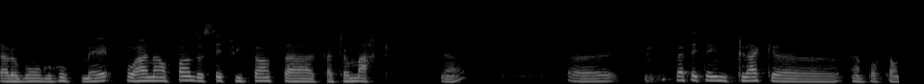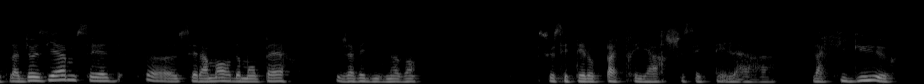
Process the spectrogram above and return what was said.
dans le bon groupe. Mais pour un enfant de 7-8 ans, ça, ça te marque. Hein. Euh, ça, c'était une claque euh, importante. La deuxième, euh, c'est la mort de mon père. J'avais 19 ans. Parce que c'était le patriarche, c'était la, la figure.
